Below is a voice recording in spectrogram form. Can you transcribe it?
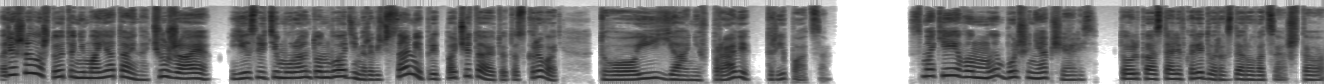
Решила, что это не моя тайна, чужая. Если Тимур и Антон Владимирович сами предпочитают это скрывать, то и я не вправе трепаться. С Макеевым мы больше не общались, только стали в коридорах здороваться, что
